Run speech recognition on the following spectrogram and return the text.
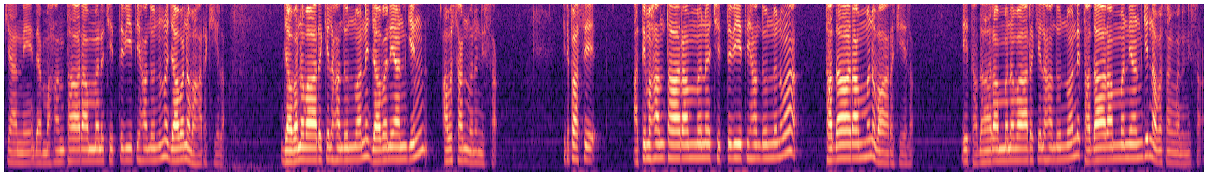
කියන්නේ දැන් මහාන්තාරම්මන චිත්ත වේතිය හඳුන්වනවා ජවන වාර කියලා. ජවන වාර කියලා හඳුන්වන්නේ ජවනයන්ගෙන් අවසන් වන නිසා. ඊට පස්සේ අතිමහන්තාරම්මන චිත්ත වේති හඳුන්වනවා තදාරම්මන වාර කියලා. ඒ තදාරම්මන වාර කියලා හඳුන්වන්නේ තදාරම්මණයන්ගෙන් අවසන් වන නිසා.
